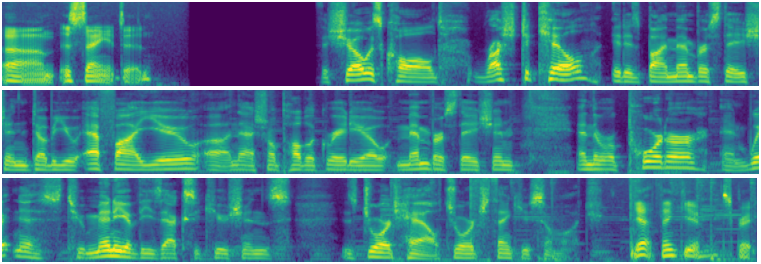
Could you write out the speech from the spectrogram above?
um, is saying it did. The show is called Rush to Kill. It is by member station WFIU, uh, National Public Radio member station. And the reporter and witness to many of these executions is George Hale. George, thank you so much. Yeah, thank you. It's great.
